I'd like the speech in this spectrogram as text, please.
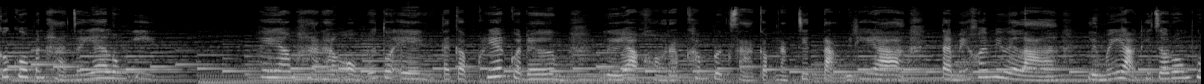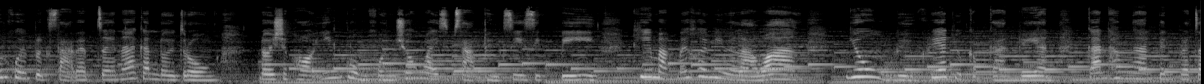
ก็กลัวปัญหาจะแย่ลงอีก พยายามหาทางออกด้วยตัวเอง แต่กลับเครียดกว่าเดิม หรืออยากขอรับคำปรึกษากับนักจิตวิทยา แต่ไม่ค่อยมีเวลา หรือไม่อยากที่จะร่วมพูดคุยปรึกษาแบบเจอหน้ากันโดยตรงโดยเฉพาะยิ่งกลุ่มคนช่วงวัย 13-40 ปี ที่มักไม่ค่อยมีเวลาว่าง ยุ่งหรือเครียดอยู่กับการเรียน การทำงานเป็นประจ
